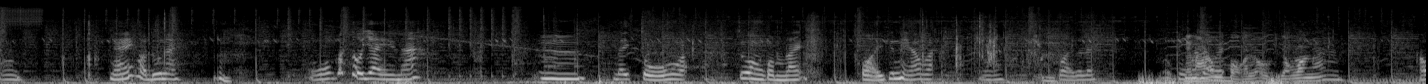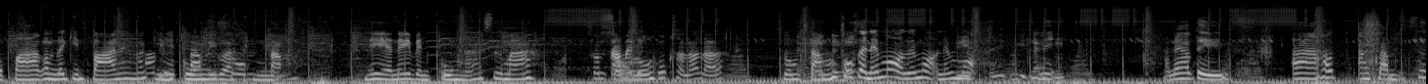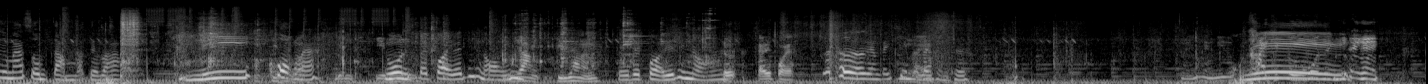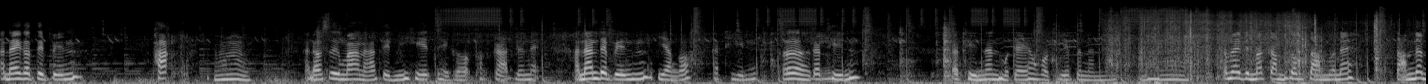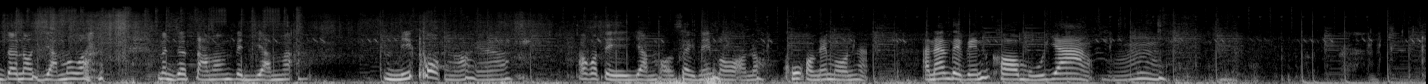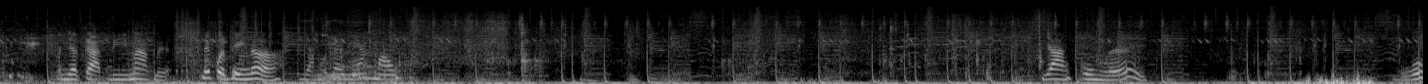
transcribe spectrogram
อืมไหนขอดูหน่อย โอ้ก็ตัวใหญ่อยู่นะ อืมได้โตว่ะจ้วงกลมไรปล่อยขึ้นแล้ววะอืมปล่อยไปเลยโอเคไม่มาเอาก็ไว้ไม่บอกกันแล้วอย่าวังนะเอาปลาก็ไม่ได้กินปลานะมากินกุ้งดีกว่าส้มนี่ตนี่อันนี้เป็นกุ้งนะซื้อมาำส้มสองตำไม่โลได้คุกเสร็จแล้วเหรอส้มตำทุกใส่ในหม้อในหม้อในหม้อนี่อันนี้ครับตีอ่าเขาอังตำซื้อมาส้มตำว่ะแต่ว่า นี่โคกนะนู่นไปปล่อยไว้ที่หนองย่างกินย่างอะนะเธอไปปล่อยไว้ที่หนองเธอใครปล่อยอะแล้วเธอกันไปคิดอะไรของเธออย่างนี้นี่ได้ไงอันนี้ก็ติดเป็นพัก อืมอันนั้นซื้อมากนะติดมีเฮ็ดให้ก็ผักกาดด้วยเนี่ยอันนั้นจะเป็นอหย่างก็กระถิน เออกระถินกระถินนั่นเมื่อกี้เขาก็เก็บเป็นนั้นนะอืมก็ไม่ได้มาตำส้มตำวันนี้ตำเนี่ยมันจะหน่อยยำเมื่อวาน มันจะตำมันเป็นยำอะมันมีโคกเนาะเห็นไหมเขาก็เตะยำเอาใส่ในหม้อเอาเนาะคลุกเอาในหม้อน่ะ อันนั้นจะเป็นคอหมูย่างอืมบรรยากาศดีมากเลยอะไม่เปิดเพลงแล้วเหรอยำใส่แมงเมาย่างกุ้งเลย โอ้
